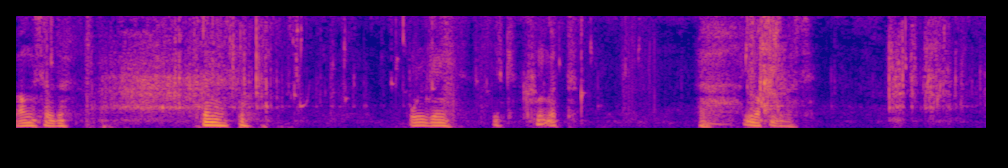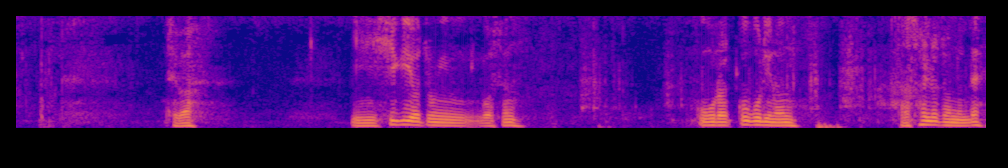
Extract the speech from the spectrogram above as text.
왕새우들. 그 다음에 또 올갱이 이렇게 큰 것들. 아, 이만큼 들어갔어요. 제가 이 희귀어종인 것은 꾸구리, 꾸구리는 다 살려줬는데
